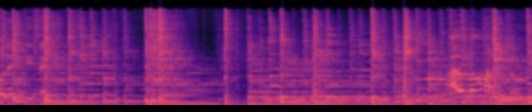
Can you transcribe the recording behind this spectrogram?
con el índice. Ahora os lo hago más lento.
